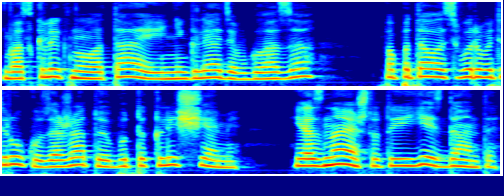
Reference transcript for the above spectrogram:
Воскликнула Тая и, не глядя в глаза, попыталась вырвать руку, зажатую будто клещами. «Я знаю, что ты и есть Данте».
